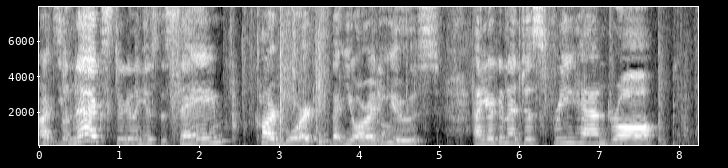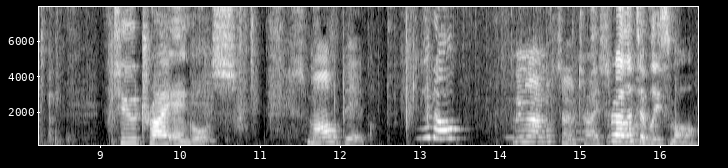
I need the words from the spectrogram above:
All right, so next you're gonna use the same cardboard that you already oh. used, and you're gonna just freehand draw two triangles. Small, big. You know, No, I'm not gonna try small. relatively small,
